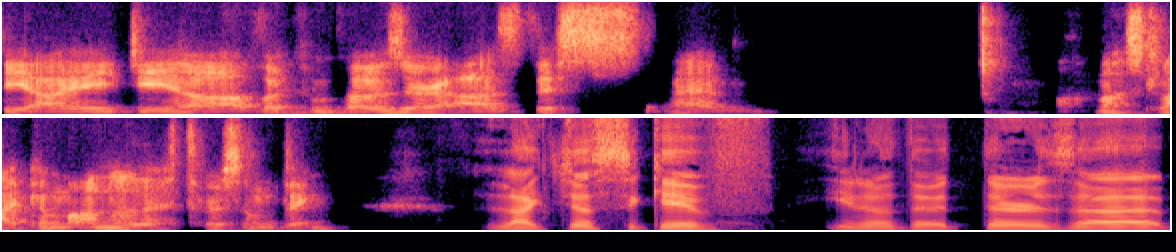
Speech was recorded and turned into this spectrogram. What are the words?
the idea of a composer as this um, almost like a monolith or something. Like just to give, you know, there there's a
